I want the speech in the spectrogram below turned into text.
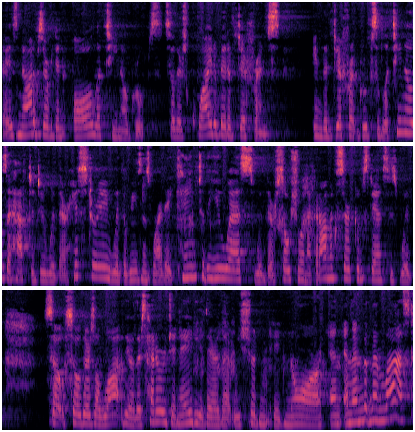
is not observed in all Latino groups. So there's quite a bit of difference in the different groups of Latinos that have to do with their history, with the reasons why they came to the U.S., with their social and economic circumstances, with so, so there's a lot, you know, there's heterogeneity there that we shouldn't ignore. And, and then, then last,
